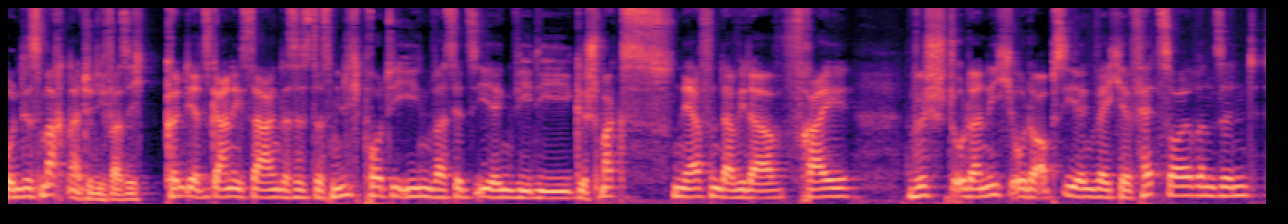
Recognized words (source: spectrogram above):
Und es macht natürlich was. Ich könnte jetzt gar nicht sagen, das ist das Milchprotein, was jetzt irgendwie die Geschmacksnerven da wieder frei wischt oder nicht, oder ob es irgendwelche Fettsäuren sind.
